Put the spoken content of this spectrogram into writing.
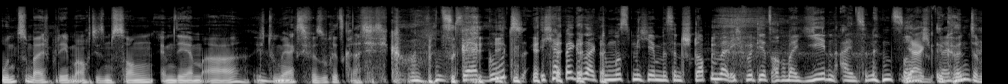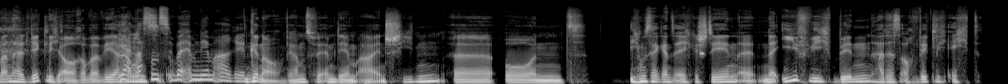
und zum Beispiel eben auch diesem Song MDMA. Ich, du mhm. merkst, ich versuche jetzt gerade hier die Kurve zu Sehr kriegen. gut. Ich habe ja gesagt, du musst mich hier ein bisschen stoppen, weil ich würde jetzt auch über jeden einzelnen Song ja, sprechen. Ja, könnte man halt wirklich auch, aber wir ja, haben lass uns, uns über MDMA reden. Genau, wir haben uns für MDMA entschieden äh, und ich muss ja ganz ehrlich gestehen, äh, naiv wie ich bin, hat es auch wirklich echt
